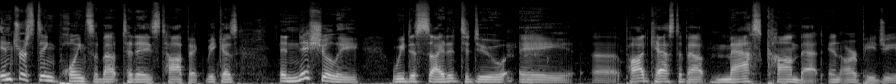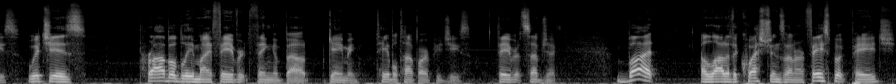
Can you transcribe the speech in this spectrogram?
interesting points about today's topic because initially we decided to do a uh, podcast about mass combat in RPGs, which is probably my favorite thing about gaming, tabletop RPGs, favorite subject. But a lot of the questions on our Facebook page,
